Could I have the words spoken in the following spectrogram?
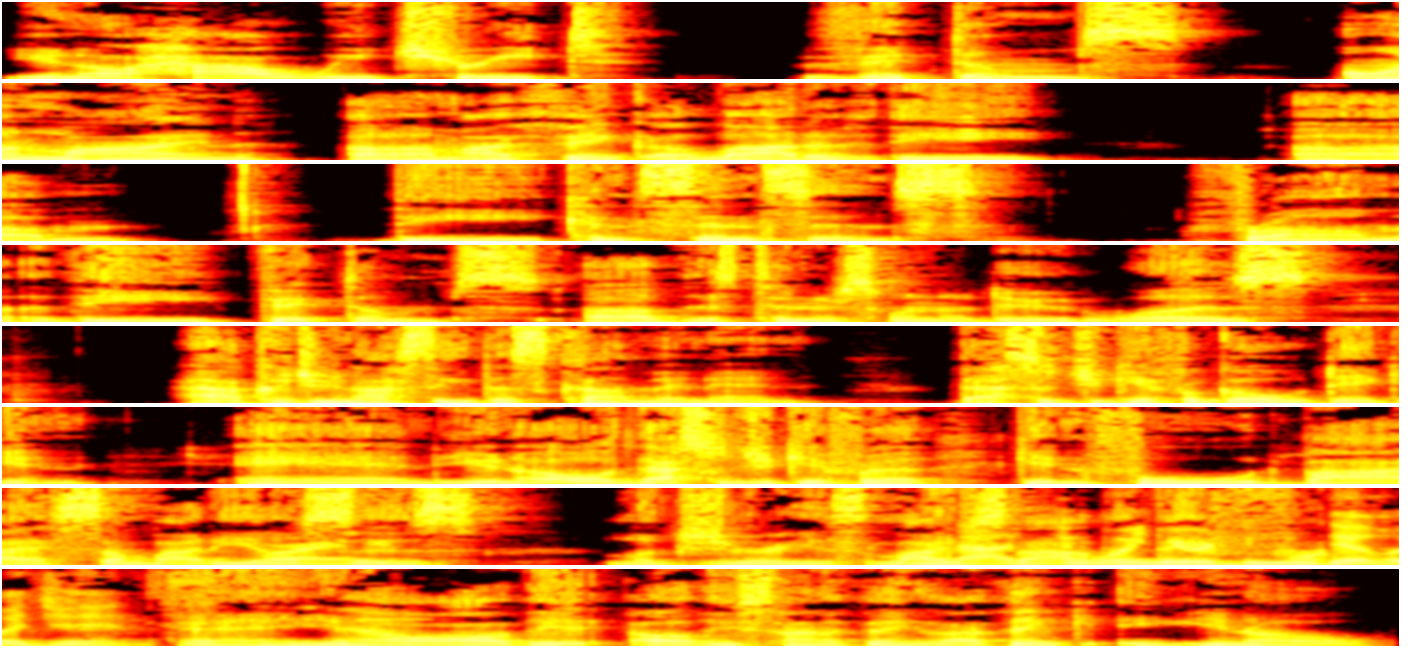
you know, how we treat victims online. Um, I think a lot of the, um, the consensus from the victims of this Tinder swindle dude was, how could you not see this coming? And that's what you get for gold digging. And, you know, that's what you get for getting fooled by somebody right. Luxurious lifestyle. Not doing your due front. diligence. And, you, you know, know, all the, all these kind of things. I think, you know,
